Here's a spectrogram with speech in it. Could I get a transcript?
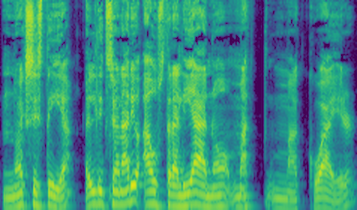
no existía, el diccionario australiano Macquarie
